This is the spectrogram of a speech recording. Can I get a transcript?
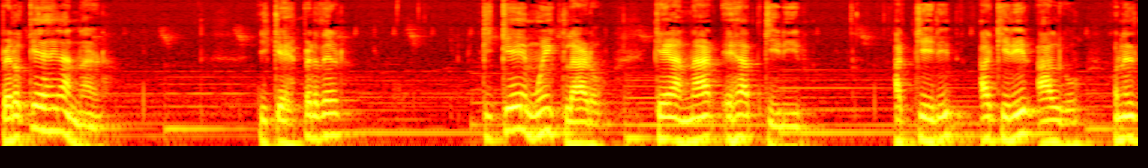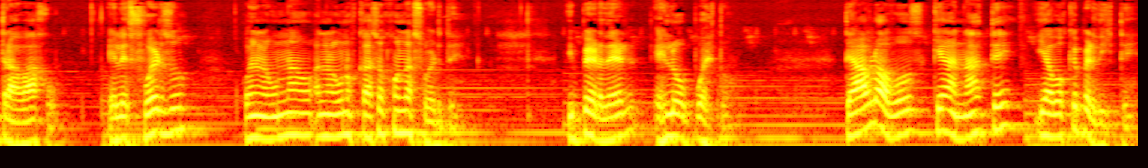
Pero ¿qué es ganar? ¿Y qué es perder? Que quede muy claro que ganar es adquirir. Adquirir, adquirir algo con el trabajo, el esfuerzo o en, en algunos casos con la suerte. Y perder es lo opuesto te hablo a vos que ganaste y a vos que perdiste.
